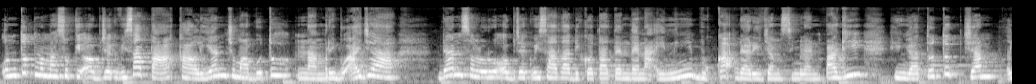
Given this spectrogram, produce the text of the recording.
Untuk memasuki objek wisata, kalian cuma butuh 6000 aja. Dan seluruh objek wisata di kota Tentena ini buka dari jam 9 pagi hingga tutup jam 5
